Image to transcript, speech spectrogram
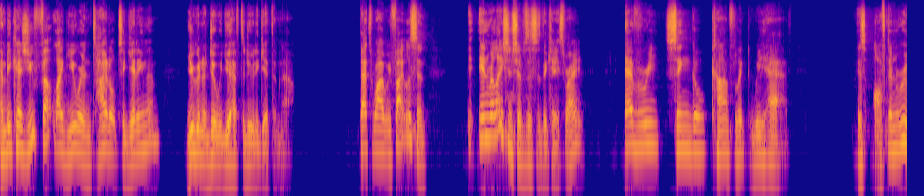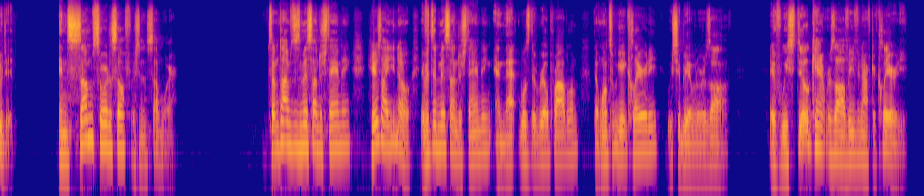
And because you felt like you were entitled to getting them, you're going to do what you have to do to get them now. That's why we fight. Listen, in relationships, this is the case, right? Every single conflict we have is often rooted in some sort of selfishness somewhere. Sometimes it's misunderstanding. Here's how you know if it's a misunderstanding and that was the real problem, that once we get clarity, we should be able to resolve. If we still can't resolve even after clarity,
